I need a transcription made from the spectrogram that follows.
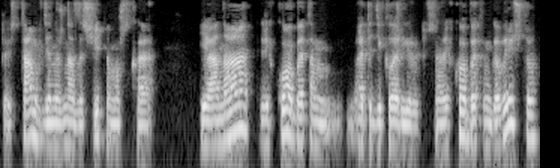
То есть там, где нужна защита мужская. И она легко об этом это декларирует. То есть она легко об этом говорит, что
